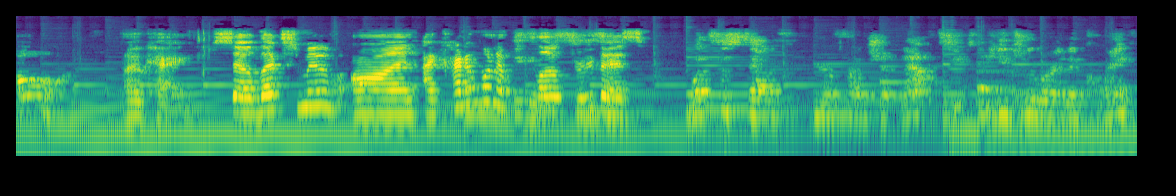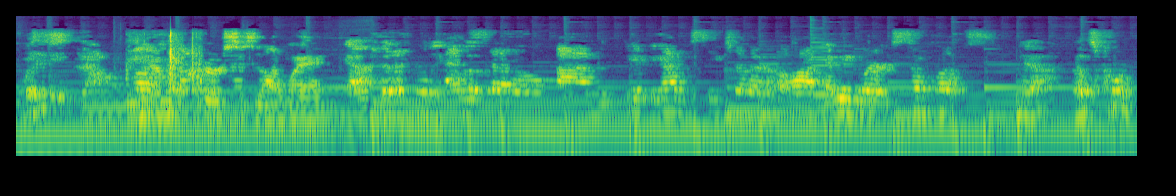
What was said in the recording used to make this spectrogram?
Oh, Okay, so let's move on. I kind of want to flow through this. What's the status of your friendship now? It seems like you two are in a great place now. Yeah, my purse is in the way. Yeah, that's really And close. so, um, yeah, we got to see each other a lot. I mean, we're so close. Yeah. That's cool.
